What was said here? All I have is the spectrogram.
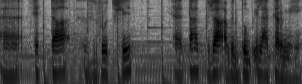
э, это звучит э, так «жа'а биддуб иля кармихи».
